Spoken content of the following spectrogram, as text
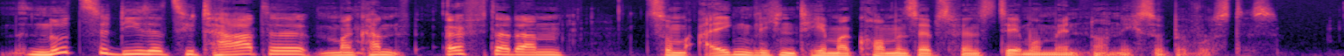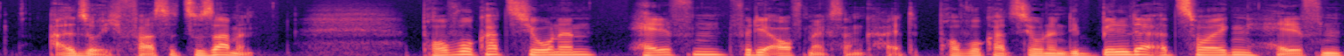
nutze diese Zitate, man kann öfter dann zum eigentlichen Thema kommen, selbst wenn es dir im Moment noch nicht so bewusst ist. Also, ich fasse zusammen. Provokationen helfen für die Aufmerksamkeit. Provokationen, die Bilder erzeugen, helfen,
